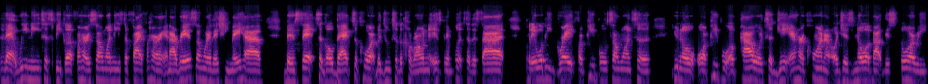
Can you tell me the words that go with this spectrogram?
that we need to speak up for her. Someone needs to fight for her. And I read somewhere that she may have been set to go back to court, but due to the corona, it's been put to the side. But it would be great for people, someone to, you know, or people of power to get in her corner or just know about this story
